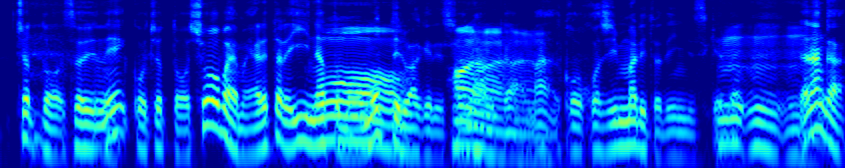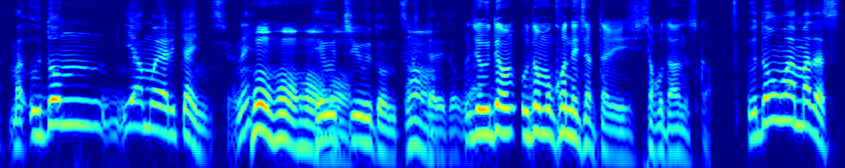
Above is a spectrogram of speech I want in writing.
ちょっとそういうね、こうちょっと商売もやれたらいいなとも思ってるわけですよ、なんかまあこうこじんまりとでいいんですけど、なんか、まあ、うどん屋もやりたいんですよね。手打ちうどん作ったりとか、うん。じゃあうどんうどんもこねちゃったりしたことあるんですか？うどんはまだす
